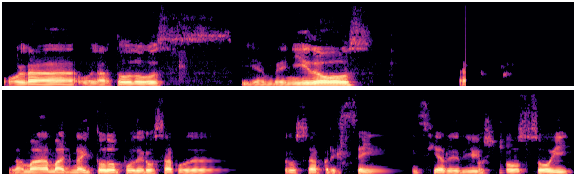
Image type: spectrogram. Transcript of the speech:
Hola, hola a todos, bienvenidos. La amada magna y todopoderosa, poderosa presencia de Dios, yo soy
